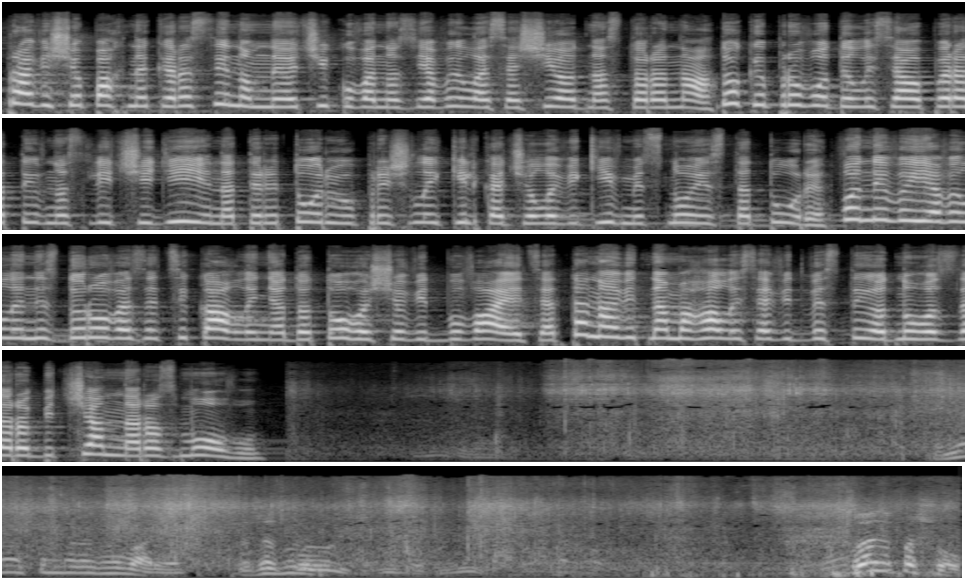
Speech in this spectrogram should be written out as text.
Справі, що пахне керосином, неочікувано з'явилася ще одна сторона. Доки проводилися оперативно-слідчі дії, на територію прийшли кілька чоловіків міцної статури. Вони виявили нездорове зацікавлення до того, що відбувається, та навіть намагалися відвести одного з заробітчан на розмову. Куда ты пошел?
